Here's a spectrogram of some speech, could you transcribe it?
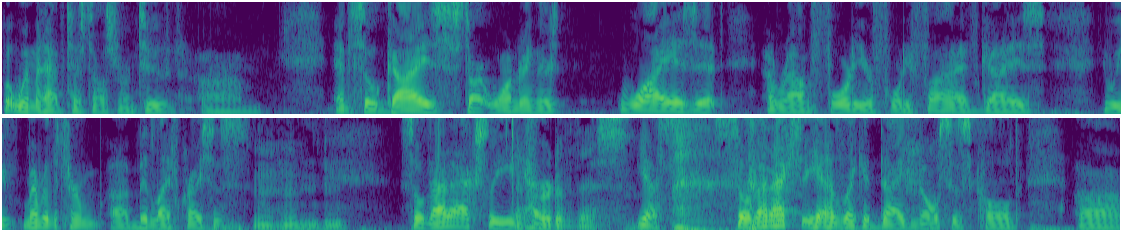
But women have testosterone too. Um, and so guys start wondering there's why is it around 40 or 45 guys we remember the term uh, midlife crisis so that actually I've ha- heard of this. Yes. So that actually has like a diagnosis called uh,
